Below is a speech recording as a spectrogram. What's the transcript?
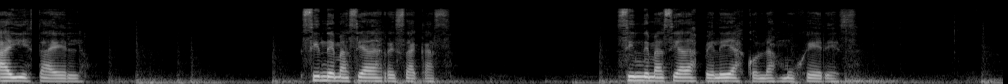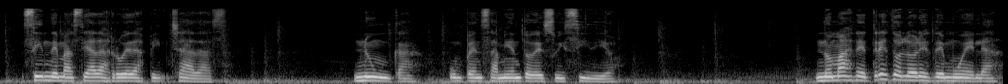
Ahí está él, sin demasiadas resacas, sin demasiadas peleas con las mujeres, sin demasiadas ruedas pinchadas, nunca un pensamiento de suicidio, no más de tres dolores de muela,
